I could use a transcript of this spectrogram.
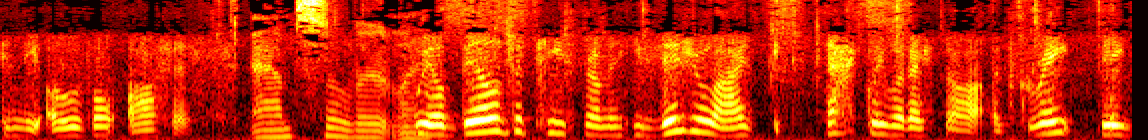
in the Oval Office. Absolutely. We'll build the peace room, and he visualized exactly what I saw: a great big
